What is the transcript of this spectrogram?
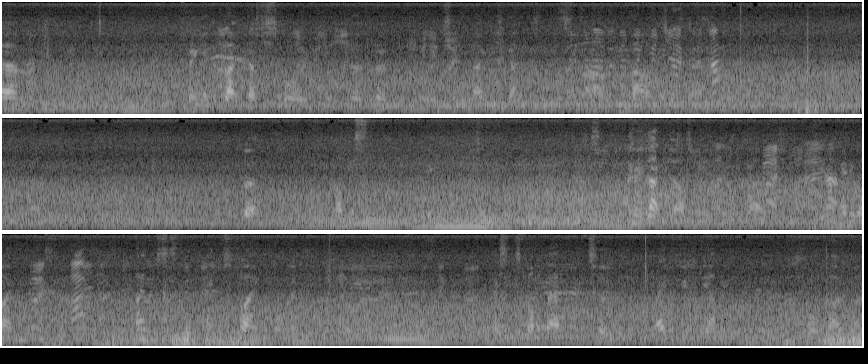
Um, thing the bloke does the two ladies games. But I. Exactly last week. Anyway, they was, he was flying the ball in. Essex got about two, they 50 up four over.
